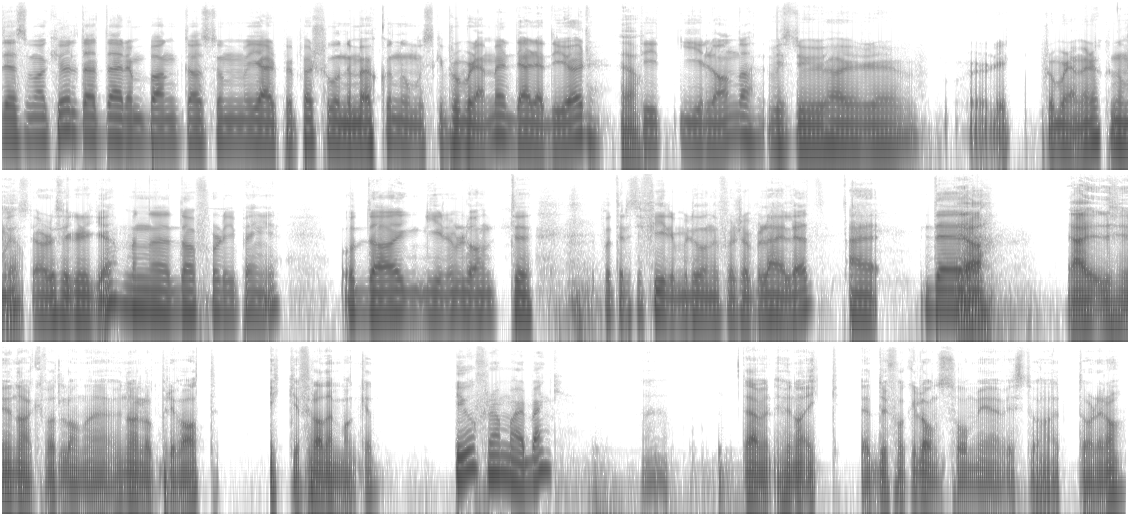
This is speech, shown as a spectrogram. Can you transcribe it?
det som er kult, er at det er en bank da som hjelper personer med økonomiske problemer. Det er det de gjør. Ja. De gir lån, da. Hvis du har uh, litt problemer økonomisk. Det har du sikkert ikke, men uh, da får de penger. Og da gir de lån til, på 34 millioner for å kjøpe leilighet. Det Ja. Jeg, hun har ikke fått låne Hun har lånt privat, ikke fra den banken. Jo, fra MyBank. Er, vel- hun har ikke, du får ikke lånt så mye hvis du har dårlig råd.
